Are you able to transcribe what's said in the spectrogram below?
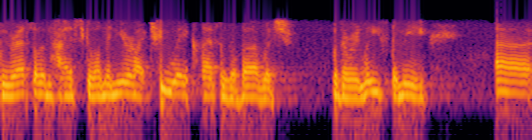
We wrestled in high school, and then you were like two weight classes above, which was a relief to me. Uh,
